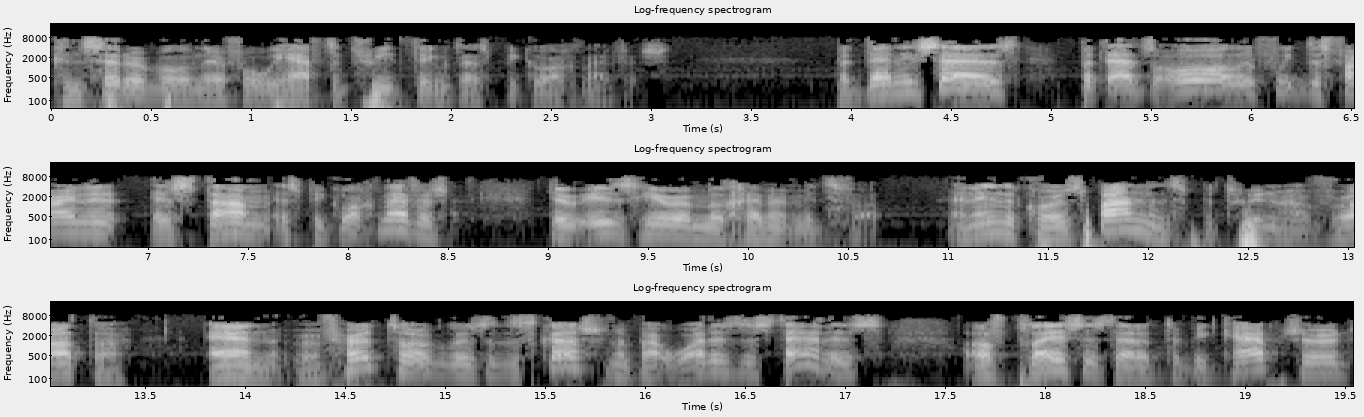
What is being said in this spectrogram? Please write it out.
considerable, and therefore we have to treat things as pikuach nefesh. But then he says, but that's all if we define it as tam, as pikuach nefesh. There is here a milchemet mitzvah. And in the correspondence between Rav Rata and Rav Herzog, there's a discussion about what is the status of places that are to be captured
